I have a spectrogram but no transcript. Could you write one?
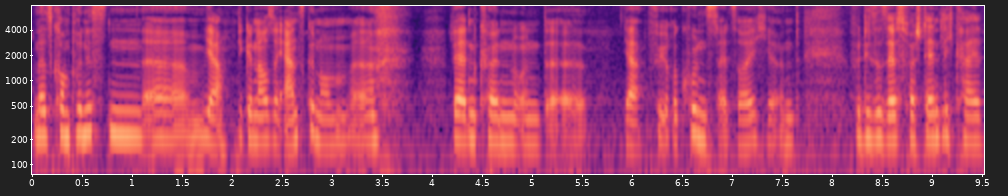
und als Komponisten, ähm, ja, die genauso ernst genommen werden können und ja, für ihre Kunst als solche. Und für diese Selbstverständlichkeit,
